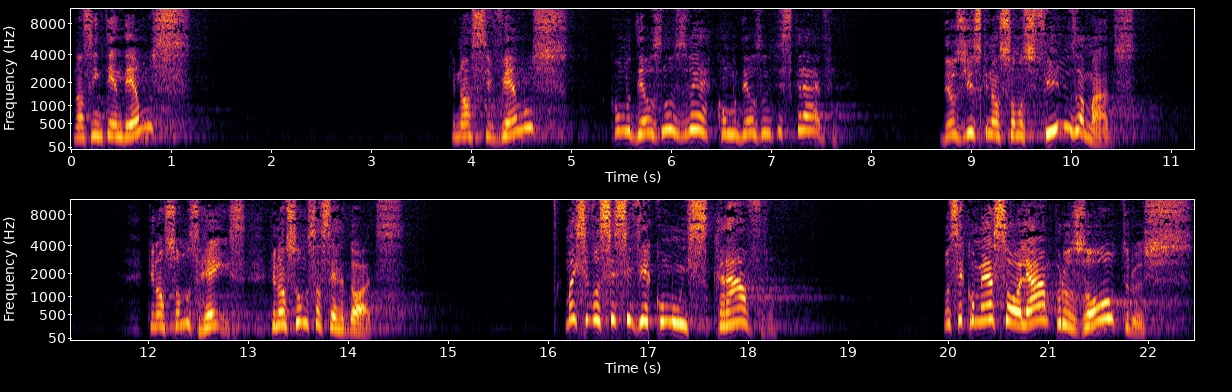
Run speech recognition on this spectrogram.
Nós entendemos que nós se vemos como Deus nos vê, como Deus nos descreve. Deus diz que nós somos filhos amados, que nós somos reis, que nós somos sacerdotes. Mas se você se vê como um escravo, você começa a olhar para os outros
